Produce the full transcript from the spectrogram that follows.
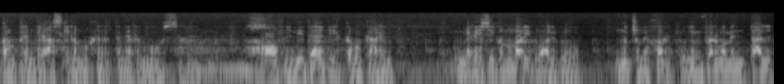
Comprenderás que una mujer tan hermosa, joven y débil como Karen, merece como marido algo mucho mejor que un enfermo mental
